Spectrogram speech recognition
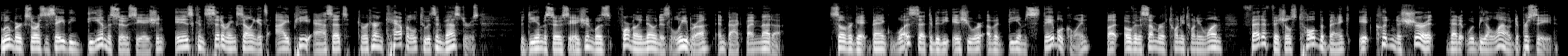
Bloomberg sources say the Diem Association is considering selling its IP assets to return capital to its investors. The Diem Association was formerly known as Libra and backed by Meta. Silvergate Bank was set to be the issuer of a Diem stablecoin, but over the summer of 2021, Fed officials told the bank it couldn't assure it that it would be allowed to proceed.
